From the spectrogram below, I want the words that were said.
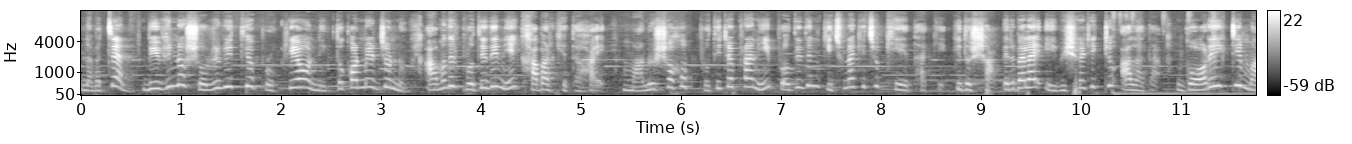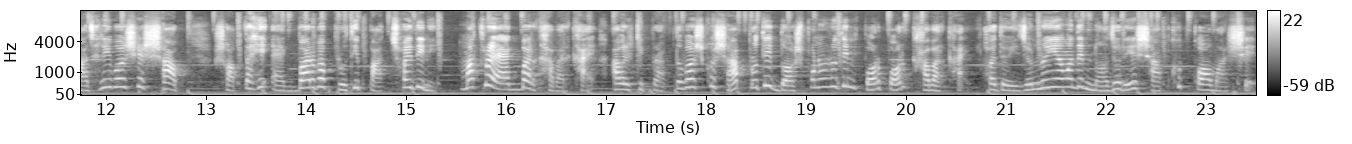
নাম্বার টেন বিভিন্ন শরীরবৃত্তীয় প্রক্রিয়া ও নিত্যকর্মের জন্য আমাদের প্রতিদিনই খাবার খেতে হয়। মানুষ সহ প্রতিটা প্রাণী প্রতিদিন কিছু না কিছু খেয়ে থাকে। কিন্তু সাপের বেলায় এই বিষয়টি একটু আলাদা। গড়ে একটি মাঝারি বয়সের সাপ সপ্তাহে একবার বা প্রতি পাঁচ ছয় দিনে মাত্র একবার খাবার খায়। আবার একটি প্রাপ্তবয়স্ক সাপ প্রতি দশ পনেরো দিন পর পর খাবার খায়। হয়তো এই জন্যই আমাদের নজরে সাপ খুব কম আসে।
